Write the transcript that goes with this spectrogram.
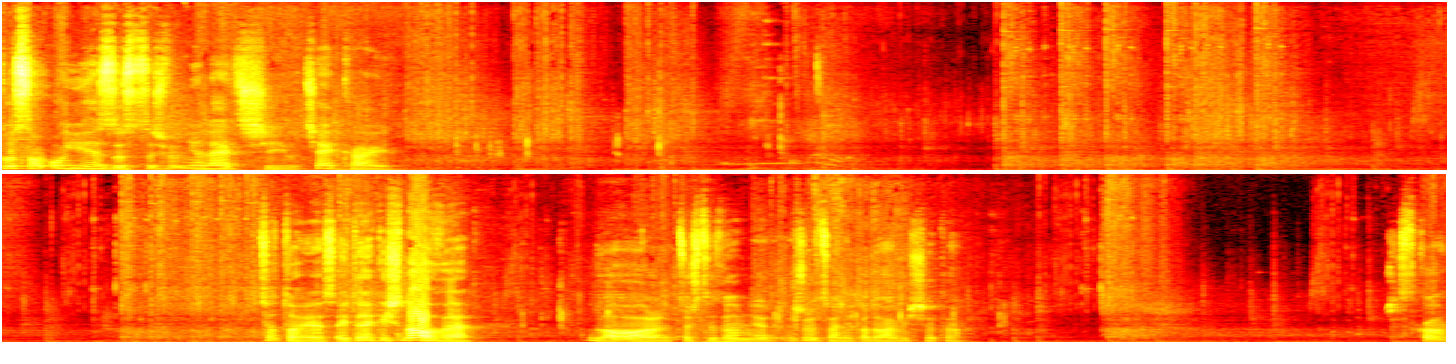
Tu są, o Jezus, coś we mnie leci, uciekaj. Co to jest? Ej, to jakieś nowe! Lol, coś tu do mnie rzuca, nie podoba mi się to. Wszystko?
